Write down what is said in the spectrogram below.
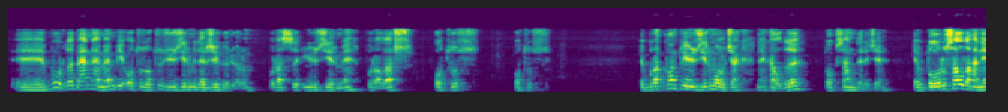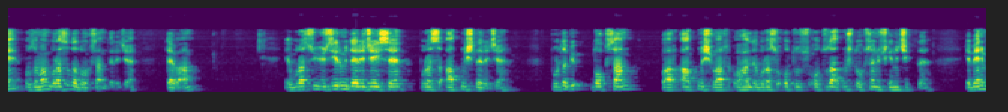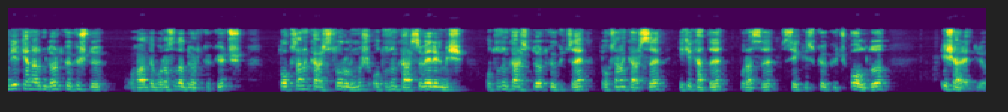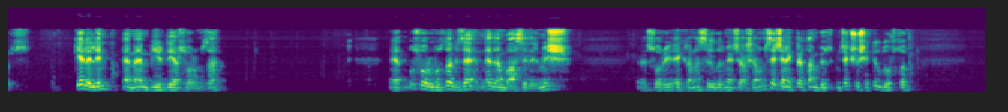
Ee, burada ben hemen bir 30-30-120 derece görüyorum. Burası 120, buralar 30, 30. E, bura komple 120 olacak. Ne kaldı? 90 derece. E, doğrusal da hani o zaman burası da 90 derece. Devam. E, burası 120 derece ise burası 60 derece. Burada bir 90 var, 60 var. O halde burası 30, 30, 60, 90 üçgeni çıktı. E benim bir kenarım 4 kök 3'tü. O halde burası da 4 kök 3. 90'ın karşısı sorulmuş, 30'un karşısı verilmiş. 30'un karşısı 4 kök 3 ise 90'ın karşısı 2 katı. Burası 8 kök 3 oldu. İşaretliyoruz. Gelelim hemen bir diğer sorumuza. Evet bu sorumuzda bize neden bahsedilmiş? E, soruyu ekrana sığdırmaya çalışalım. Seçenekler tam gözükmeyecek. Şu şekil dursun.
